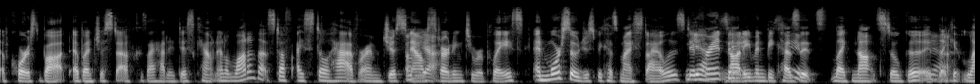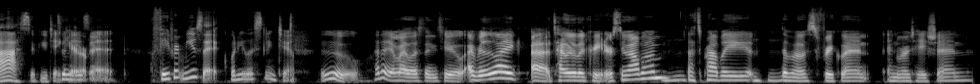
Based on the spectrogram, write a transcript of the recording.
of course, bought a bunch of stuff because I had a discount. And a lot of that stuff I still have, or I'm just Oh, now yeah. starting to replace. And more so just because my style is Yeah, different, not even because same. it's like not still good. Yeah. Like it lasts if you take It's care of it. Favorite music? What are you listening to? Ooh, what am I listening to? I really like uh, Tyler the Creator's new album. Mhm. That's probably Mhm. the most frequent in rotation.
